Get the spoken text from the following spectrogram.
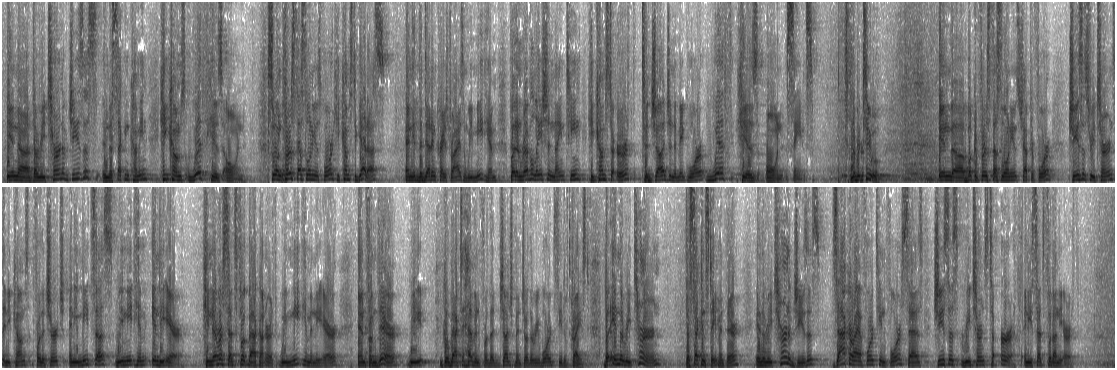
in uh, the return of Jesus, in the second coming, he comes with his own. So in 1 Thessalonians 4, he comes to get us, and the dead in Christ rise, and we meet him. But in Revelation 19, he comes to earth to judge and to make war with his own saints. Number two, in the book of 1 Thessalonians, chapter 4, Jesus returns and he comes for the church and he meets us. We meet him in the air. He never sets foot back on earth. We meet him in the air, and from there, we go back to heaven for the judgment or the reward seat of Christ. But in the return, the second statement there, in the return of Jesus, Zechariah 14:4 says Jesus returns to earth and he sets foot on the earth.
